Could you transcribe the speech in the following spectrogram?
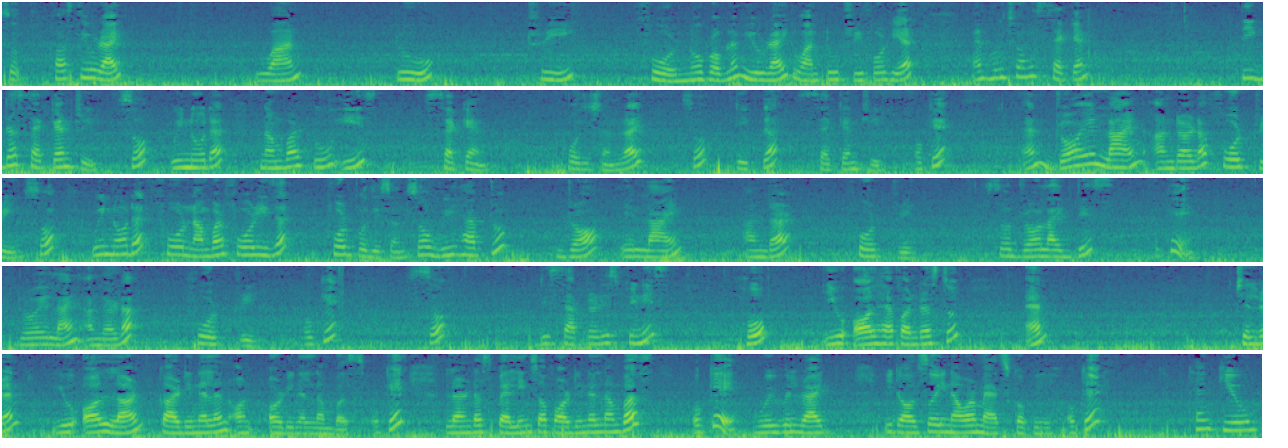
so first you write 1 2 3 4 no problem. You write 1 2 3 4 here. And which one is second? Take the second tree. So we know that number 2 is second position right? So take the second tree okay? And draw a line under the fourth tree. So we know that four number four is at fourth position. So we have to draw a line under fourth tree. So draw like this okay? Draw a line under the fourth tree okay? So this chapter is finished hope you all have understood and children you all learn cardinal and ordinal numbers okay? Learn the spellings of ordinal numbers okay? We will write it also in our maths copy okay? Thank you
